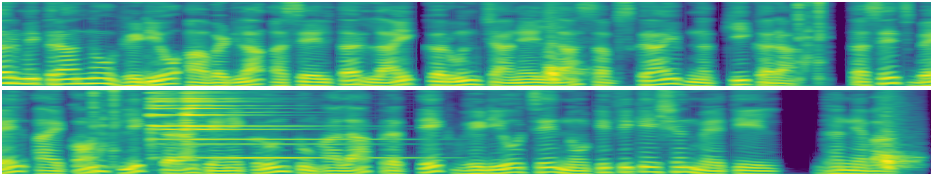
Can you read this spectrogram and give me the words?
तर मित्रांनो, व्हिडिओ आवडला असेल तर लाईक करून चॅनेलला सबस्क्राईब नक्की करा. तसेच बेल आयकॉन क्लिक करा जेणेकरून तुम्हाला प्रत्येक व्हिडिओचे नोटिफिकेशन मिळतील. धन्यवाद.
